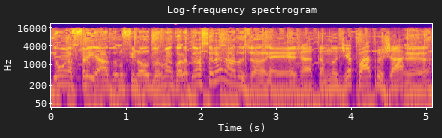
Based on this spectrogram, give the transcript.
deu uma freada no final do ano, mas agora deu uma acelerada já, hein? É, já estamos no dia 4 já. É.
